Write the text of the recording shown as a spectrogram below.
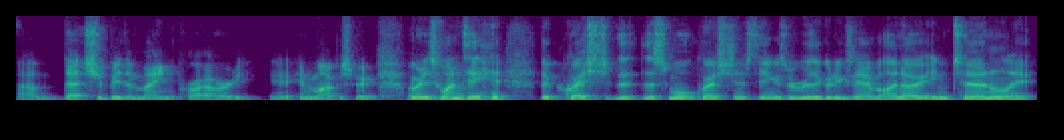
um, that should be the main priority in, in, my perspective. I mean, it's one thing. The question, the, the small questions thing is a really good example. I know internally,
